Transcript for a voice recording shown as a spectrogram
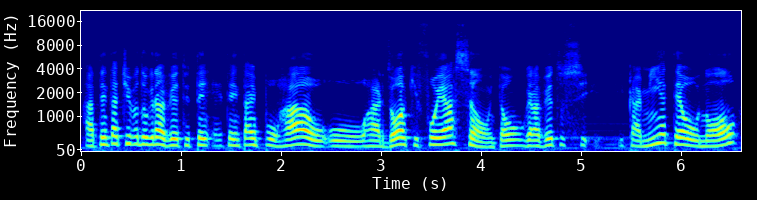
A tentativa do Graveto de te- tentar empurrar o, o Hardock foi a ação. Então o Graveto se, caminha até o Nol,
